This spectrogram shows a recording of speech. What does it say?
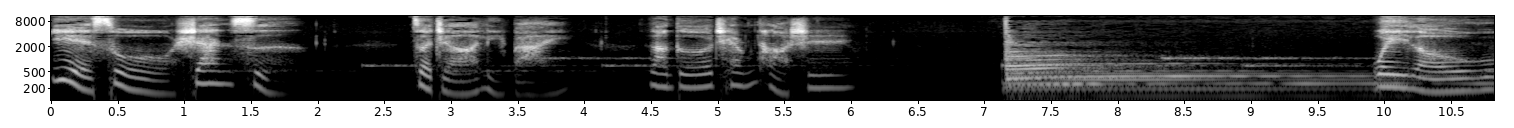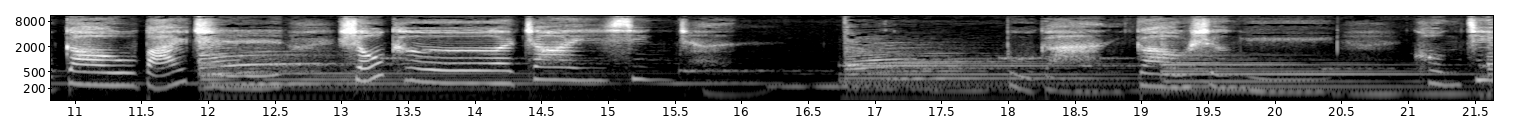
夜宿山寺，作者李白，朗读陈荣涛老师。危楼高百尺，手可摘星辰。不敢高声语，恐惊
